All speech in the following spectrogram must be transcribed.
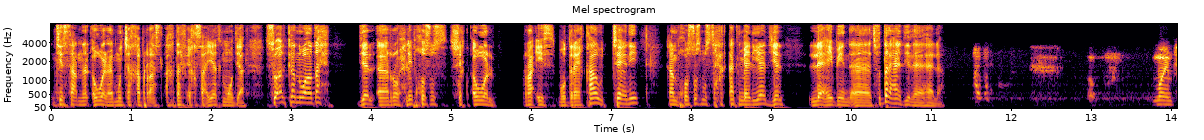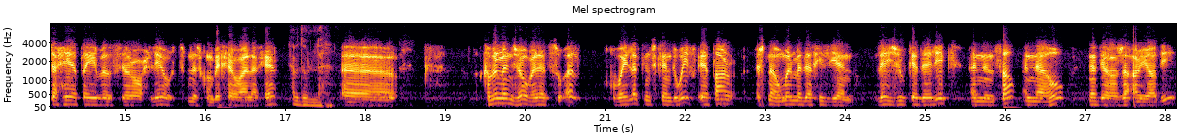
انتصارنا الأول على المنتخب الراس الأخضر في إقصائيات المونديال. السؤال كان واضح ديال روحلي بخصوص الشق الأول رئيس بودريقة والثاني كان بخصوص مستحقات المالية ديال اللاعبين. أه تفضل عادل هالا. المهم تحية طيبة للسي روحلي ونتمنى تكون بخير وعلى خير. الحمد لله. أه قبل ما نجاوب على هذا السؤال قبيلة كنت كندوي في إطار شنو هما المداخيل ديالنا لا يجب كذلك أن ننسى أنه نادي الرجاء الرياضي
